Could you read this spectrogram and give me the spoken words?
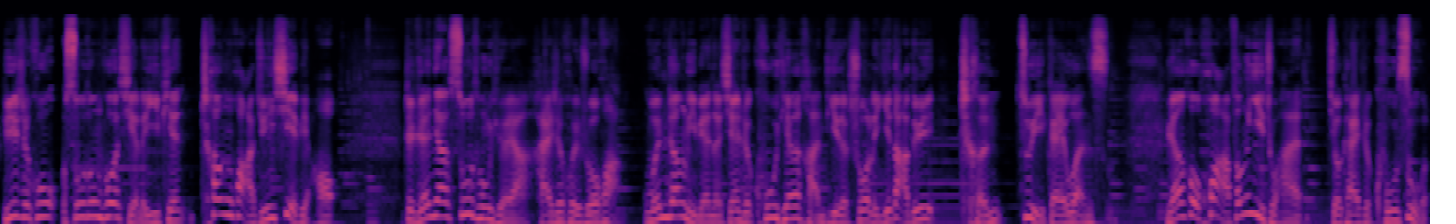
于是乎，苏东坡写了一篇《昌化军谢表》。这人家苏同学呀，还是会说话。文章里边呢，先是哭天喊地的说了一大堆“臣罪该万死”，然后话锋一转，就开始哭诉了。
